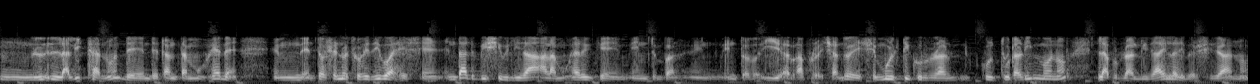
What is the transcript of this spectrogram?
mm, la lista, ¿no? De, tantas mujeres. Entonces nuestro objetivo es ese, en dar visibilidad a la mujer que en, todo y aprovechando ese multiculturalismo, ¿no? La pluralidad y la diversidad, ¿no?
